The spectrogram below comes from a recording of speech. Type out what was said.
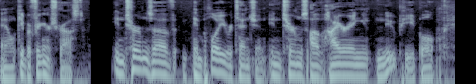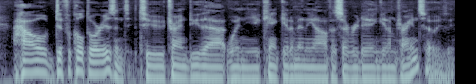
and we'll keep our fingers crossed. In terms of employee retention, in terms of hiring new people, how difficult or isn't to try and do that when you can't get them in the office every day and get them trained so easy?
